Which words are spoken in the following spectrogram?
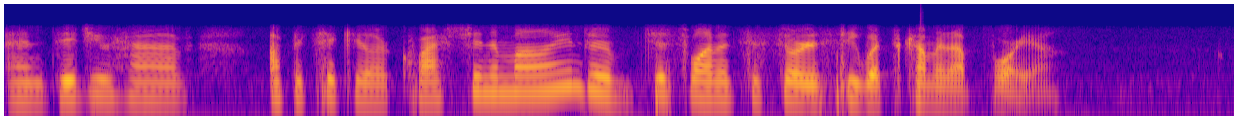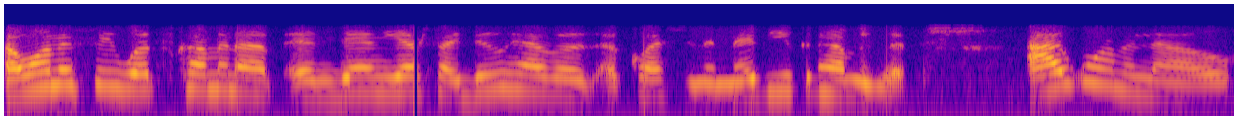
And did you have a particular question in mind or just wanted to sort of see what's coming up for you? I want to see what's coming up and then yes, I do have a, a question and maybe you can help me with. I want to know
